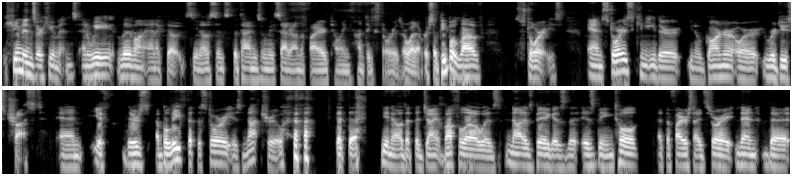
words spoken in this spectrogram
humans are humans and we live on anecdotes, you know, since the times when we sat around the fire telling hunting stories or whatever. So people love stories and stories can either, you know, garner or reduce trust. And if there's a belief that the story is not true, that the you know that the giant buffalo was not as big as the is being told at the fireside story, then the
